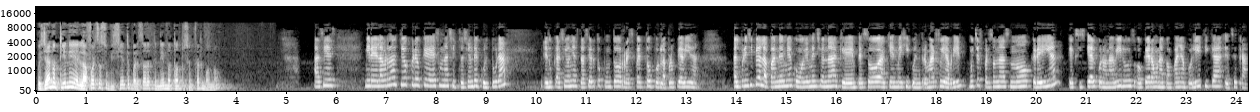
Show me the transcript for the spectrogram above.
pues ya no tiene la fuerza suficiente para estar atendiendo a tantos enfermos, ¿no? Así es. Mire, la verdad yo creo que es una situación de cultura educación y hasta cierto punto respeto por la propia vida. Al principio de la pandemia, como bien menciona, que empezó aquí en México entre marzo y abril, muchas personas no creían que existía el coronavirus o que era una campaña política, etcétera.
